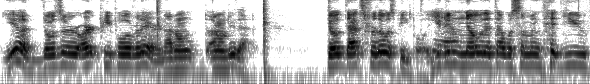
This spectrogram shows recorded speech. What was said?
yeah those are art people over there and i don't i don't do that. That's for those people. You didn't know that that was something that you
